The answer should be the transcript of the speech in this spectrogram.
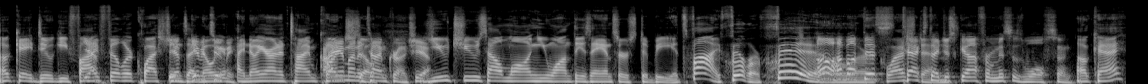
Okay, Doogie, five Yep. filler questions. Yep, I know you're, me. I know you're on a time crunch. I am on a time crunch, yeah. You choose how long you want these answers to be. It's five filler filler. Oh, how about this text I just got from Mrs. Wolfson? Okay.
